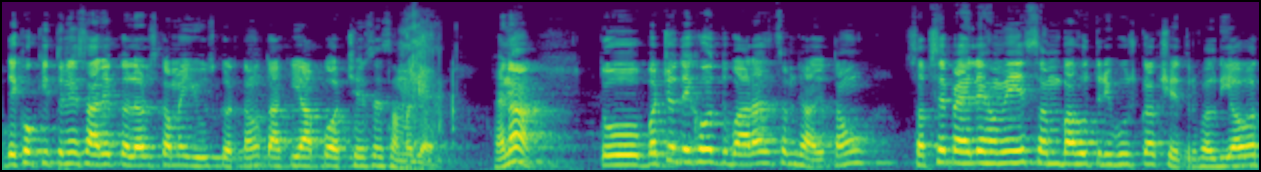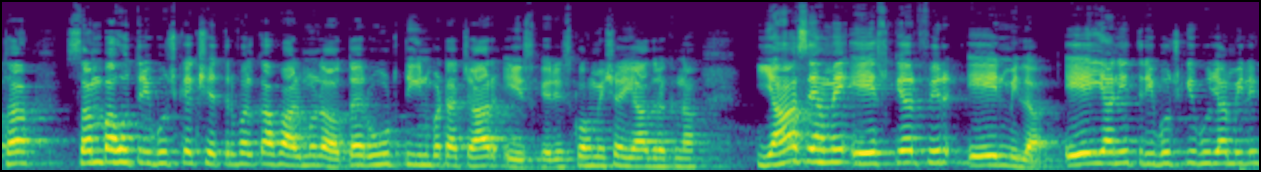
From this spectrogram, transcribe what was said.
देखो कितने सारे कलर्स का मैं यूज़ करता हूँ ताकि आपको अच्छे से समझ आए। है ना? तो बच्चों देखो, दोबारा समझा देता हूँ। सबसे पहले हमें समबाहु त्रिभुज का क्षेत्रफल दिया हुआ था। समबाहु त्रिभुज के क्षेत्रफल का फार्मूला होता है रूट तीन बटा चार ए स्क्र इसको हमेशा याद रखना। यहाँ से हमें ए स्क्र फिर ए मिला। ए यानी त्रिभुज की भुजा मिली।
